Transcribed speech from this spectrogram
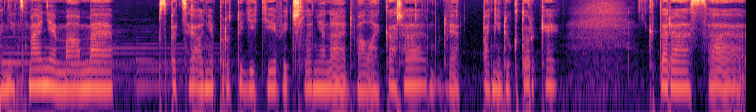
Nicméně máme speciálně pro ty děti vyčleněné dva lékaře, dvě paní doktorky, které se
